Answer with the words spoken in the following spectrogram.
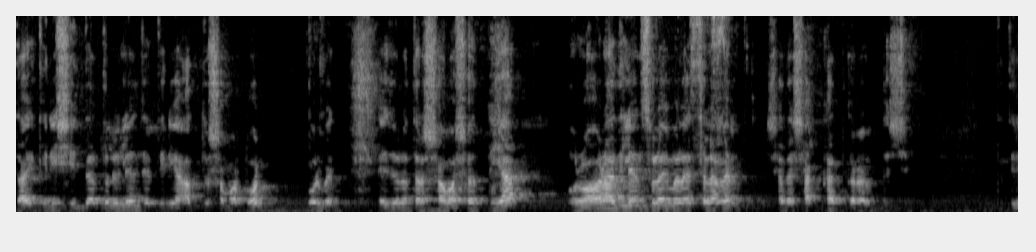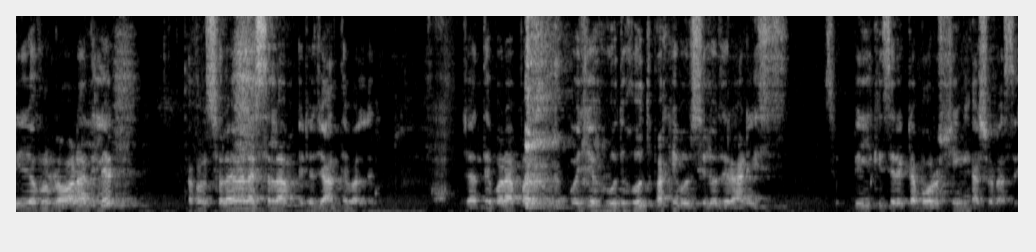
তাই তিনি সিদ্ধান্ত নিলেন যে তিনি আত্মসমর্পণ করবেন। এই জন্য তার সভাসদ নিয়া রওনা দিলেন সুলাইম আলাইসাল্লামের সাথে সাক্ষাৎ করার উদ্দেশ্যে। তিনি যখন রওনা দিলেন, তখন সুলাইম আলাইসাল্লাম এটা জানতে পারলেন। জানতে পারার পর ওই যে হুদ হুদ পাখি বলছিল যে রানী বিলকিসের একটা বড় সিংহাসন আছে?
